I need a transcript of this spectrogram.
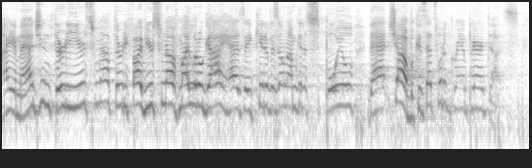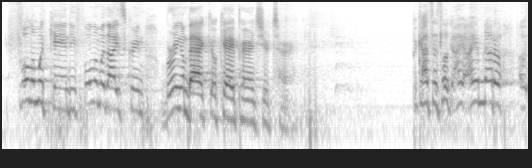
I imagine 30 years from now, 35 years from now, if my little guy has a kid of his own, I'm going to spoil that child because that's what a grandparent does. Fill them with candy, fill them with ice cream, bring them back. Okay, parents, your turn. But God says, Look, I, I am not a, a,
